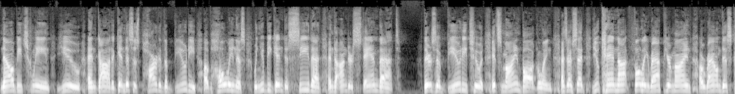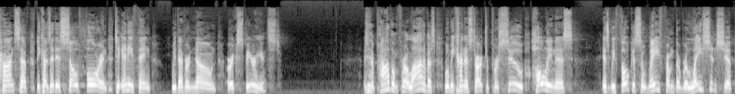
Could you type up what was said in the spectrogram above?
now between you and God. Again, this is part of the beauty of holiness when you begin to see that and to understand that. There's a beauty to it. It's mind boggling. As I said, you cannot fully wrap your mind around this concept because it is so foreign to anything we've ever known or experienced. See, the problem for a lot of us when we kind of start to pursue holiness is we focus away from the relationship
